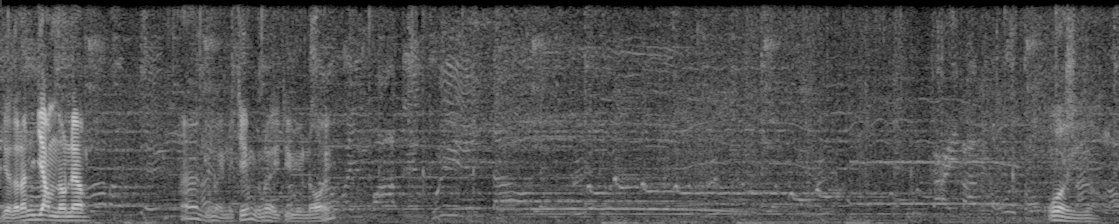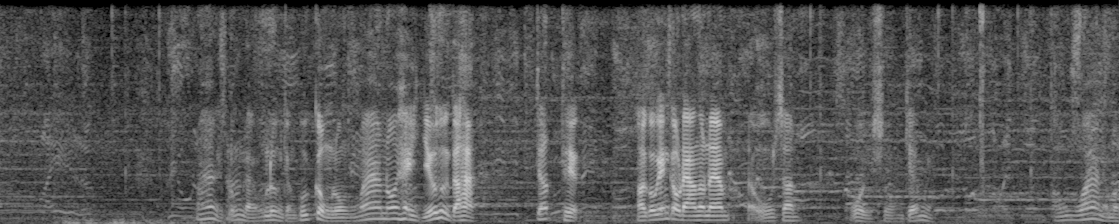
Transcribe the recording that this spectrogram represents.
Giờ tao đánh dâm thôi nè. Em à, kiểu này nó chém kiểu này chịu gì nói ôi giời. má, đúng là lương trận cuối cùng luôn. Má nói hay dữ người ta. Chết thiệt. Thôi, cố gắng câu đao thôi nè em đậu xanh. Ôi sồn chém kìa. Không quá nè, mà.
